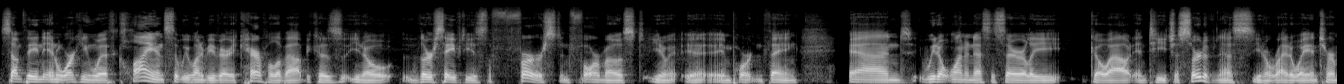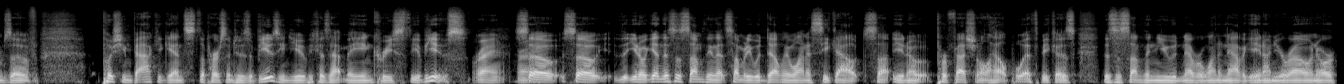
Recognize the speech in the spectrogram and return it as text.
something in working with clients that we want to be very careful about because you know their safety is the first and foremost you know I- important thing and we don't want to necessarily go out and teach assertiveness you know right away in terms of pushing back against the person who's abusing you because that may increase the abuse Right. right. so, so you know, again, this is something that somebody would definitely want to seek out, so- you know, professional help with because this is something you would never want to navigate on your own or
